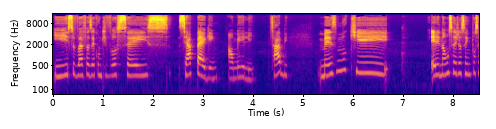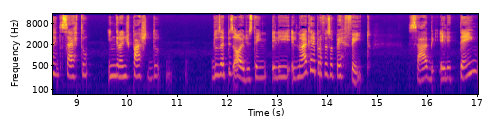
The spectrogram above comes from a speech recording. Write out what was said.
e isso vai fazer com que vocês se apeguem ao Merli, sabe? Mesmo que ele não seja 100% certo em grande parte do, dos episódios. Tem, ele, ele não é aquele professor perfeito, sabe? Ele tem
